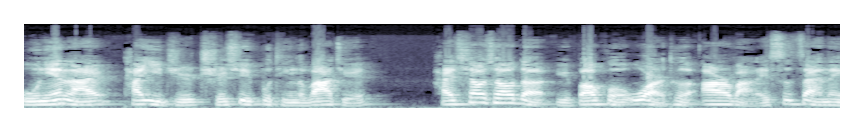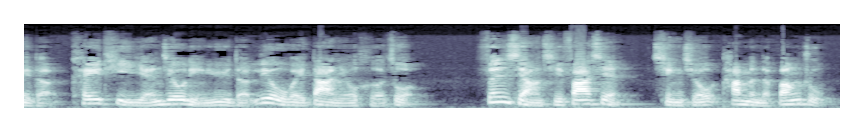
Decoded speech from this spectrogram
五年来，他一直持续不停地挖掘，还悄悄地与包括沃尔特·阿尔瓦雷斯在内的 KT 研究领域的六位大牛合作，分享其发现，请求他们的帮助。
